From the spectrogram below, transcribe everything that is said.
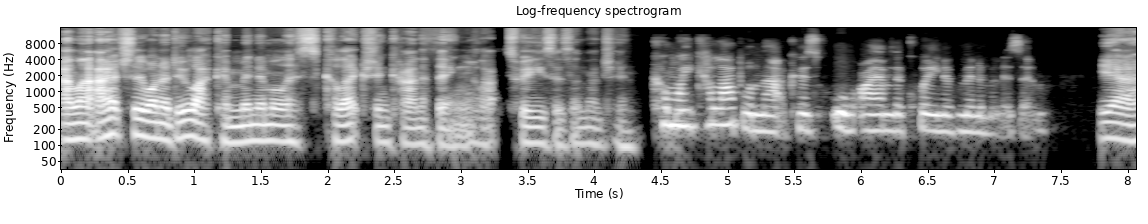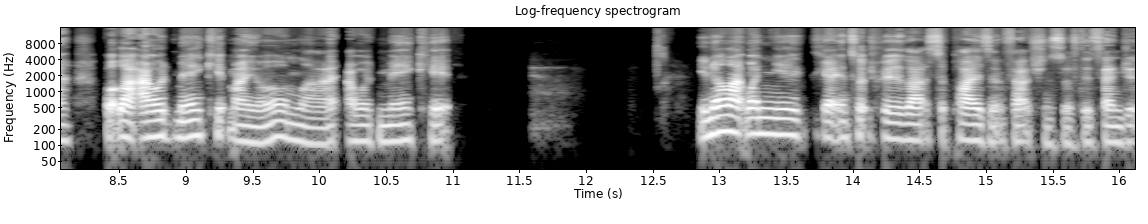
And like I actually want to do like a minimalist collection kind of thing, like tweezers, imagine. Can we collab on that? Because oh, I am the queen of minimalism. Yeah, but like I would make it my own. Like I would make it. You know, like when you get in touch with like suppliers and and stuff, they send you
